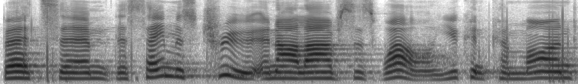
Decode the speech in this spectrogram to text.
But um, the same is true in our lives as well. You can command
